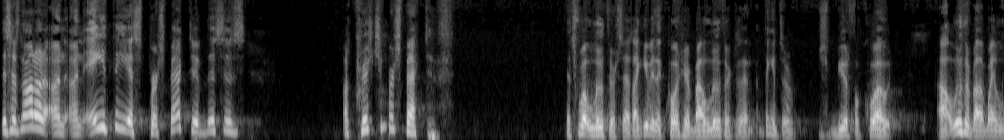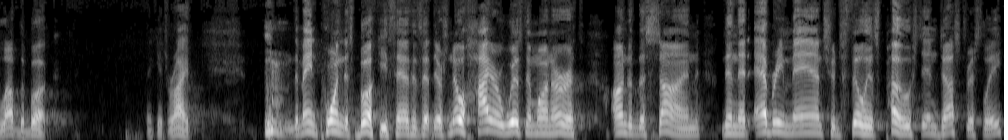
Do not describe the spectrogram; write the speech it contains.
this is not an, an atheist perspective. This is a Christian perspective. It's what Luther says. I'll give you the quote here by Luther because I think it's a, a beautiful quote. Uh, Luther, by the way, loved the book. I think he's right. the main point in this book, he says, is that there's no higher wisdom on earth under the sun than that every man should fill his post industriously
